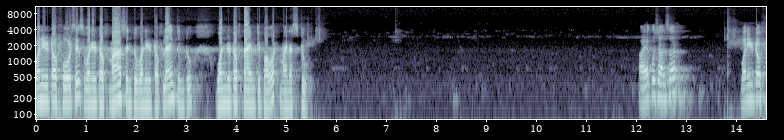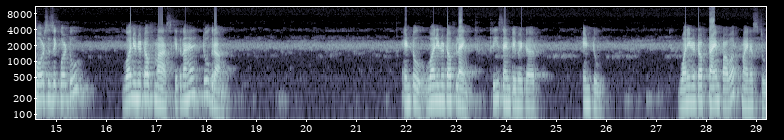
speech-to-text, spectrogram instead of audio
One unit of force is one unit of mass into one unit of length into one unit of time की पावर माइनस टू आया कुछ answer one unit of force is equal to one unit of mass कितना है? Two gram into 1 unit of length 3 centimeter into 1 unit of time power minus 2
